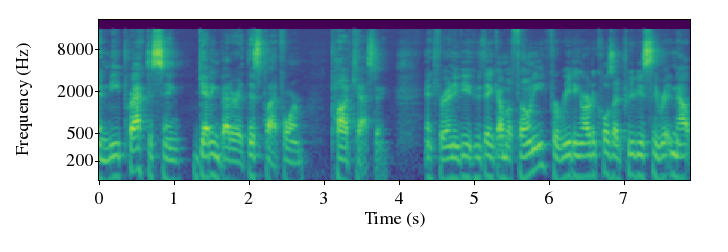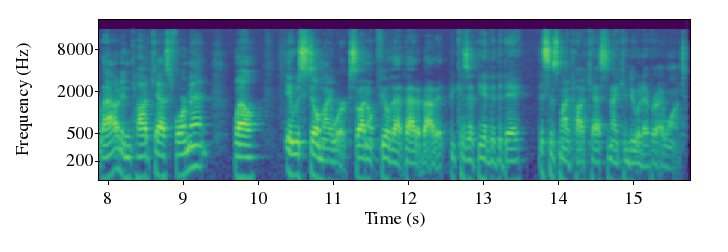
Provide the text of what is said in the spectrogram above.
and me practicing getting better at this platform, podcasting. And for any of you who think I'm a phony for reading articles I'd previously written out loud in podcast format, well, it was still my work, so I don't feel that bad about it because at the end of the day, this is my podcast and I can do whatever I want.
